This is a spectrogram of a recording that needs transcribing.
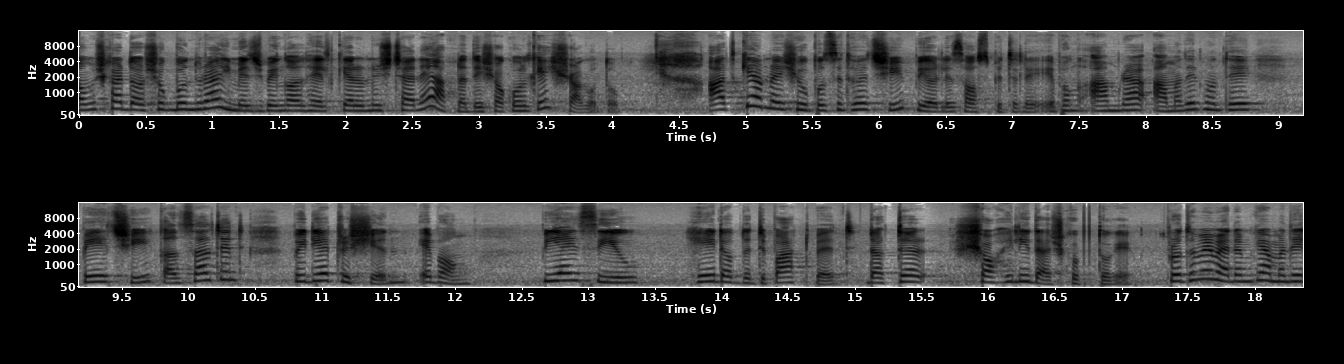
নমস্কার দর্শক বন্ধুরা ইমেজ বেঙ্গল হেলথ কেয়ার অনুষ্ঠানে আপনাদের সকলকে স্বাগত। আজকে আমরা এসে উপস্থিত হয়েছি পিয়ারলেস হসপিটালে এবং আমরা আমাদের মধ্যে পেয়েছি কনসালটেন্ট পিডিয়াট্রিশিয়ান এবং PICU head of the department doctor Saheli দাশগুপ্তকে প্রথমে ম্যাডামকে আমাদের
